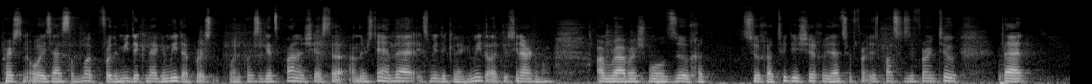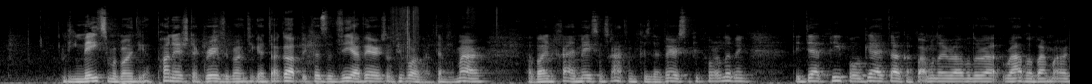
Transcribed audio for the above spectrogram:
person always has to look for the midah connected midah. Person when a person gets punished, he has to understand that it's midah connected midah, like we've seen in Arkamar. Am Rabbi Shmuel Zuchat Sucha Tuti Shechli. That's this pasuk is referring to that the mates are going to get punished, their graves are going to get dug up because of the Averis and people are left. And Ramar, because the Averis and people are living, the dead people get dug up. One pasuk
